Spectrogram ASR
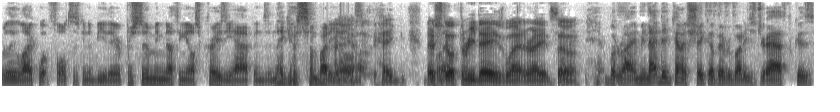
Really like what Fultz is going to be there, presuming nothing else crazy happens and they go somebody else. hey, there's But- still three days, right? So but, but right, I mean that did kind of shake up everybody's draft because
